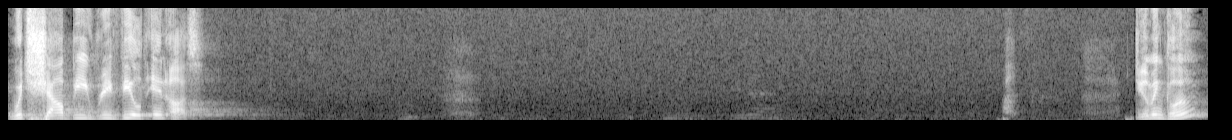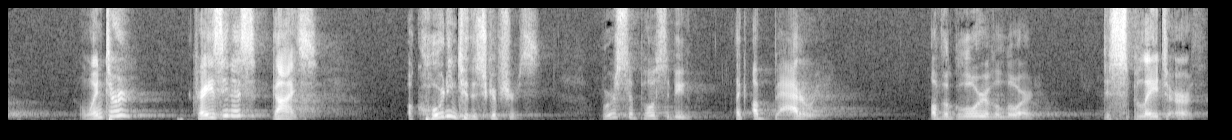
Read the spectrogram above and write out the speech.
which shall be revealed in us. Doom and gloom? Winter? Craziness? Guys, according to the scriptures, we're supposed to be like a battery of the glory of the Lord displayed to earth.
